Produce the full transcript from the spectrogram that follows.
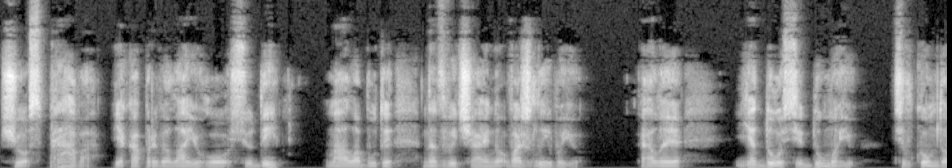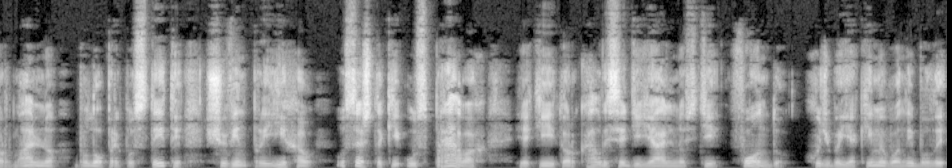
що справа, яка привела його сюди, мала бути надзвичайно важливою. Але я досі думаю, цілком нормально було припустити, що він приїхав усе ж таки у справах, які торкалися діяльності фонду, хоч би якими вони були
